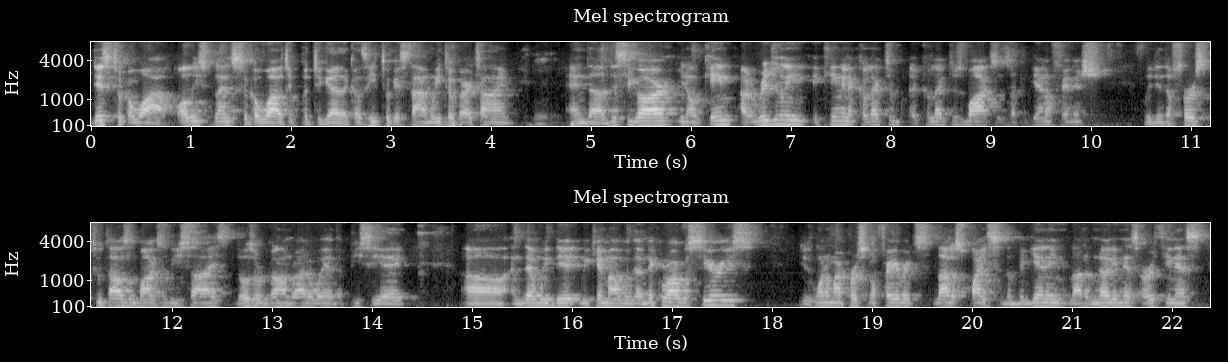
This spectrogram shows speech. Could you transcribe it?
this took a while. All these blends took a while to put together because he took his time, we took our time, Mm. and uh, this cigar, you know, came originally. It came in a collector a collector's box. It was a piano finish. We did the first two thousand boxes of each size. Those were gone right away at the PCA, uh, and then we did. We came out with the Nicaragua series. It was one of my personal favorites. A lot of spice in the beginning, a lot of nuttiness, earthiness,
